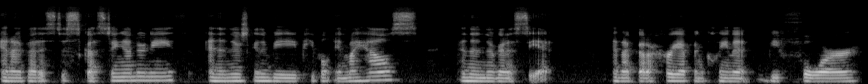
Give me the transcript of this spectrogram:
And I bet it's disgusting underneath. And then there's going to be people in my house, and then they're going to see it. And I've got to hurry up and clean it before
